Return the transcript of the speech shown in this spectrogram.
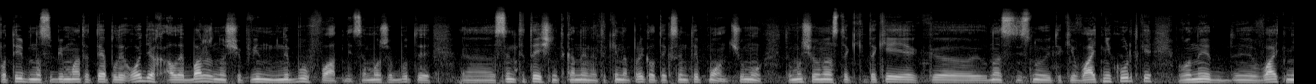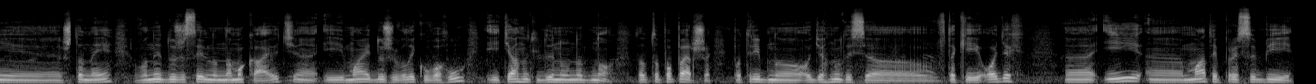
Потрібно собі мати теплий одяг, але бажано, щоб він не був ватний. Це може бути е, синтетичні тканини, такі, наприклад, як синтепон. Чому? Тому що у нас такі, такі як е, у нас існують такі ватні куртки, вони е, ватні штани, вони дуже сильно намокають і мають дуже велику вагу і тягнуть людину на дно. Тобто, по-перше, потрібно одягнутися в такий одяг. І мати при собі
